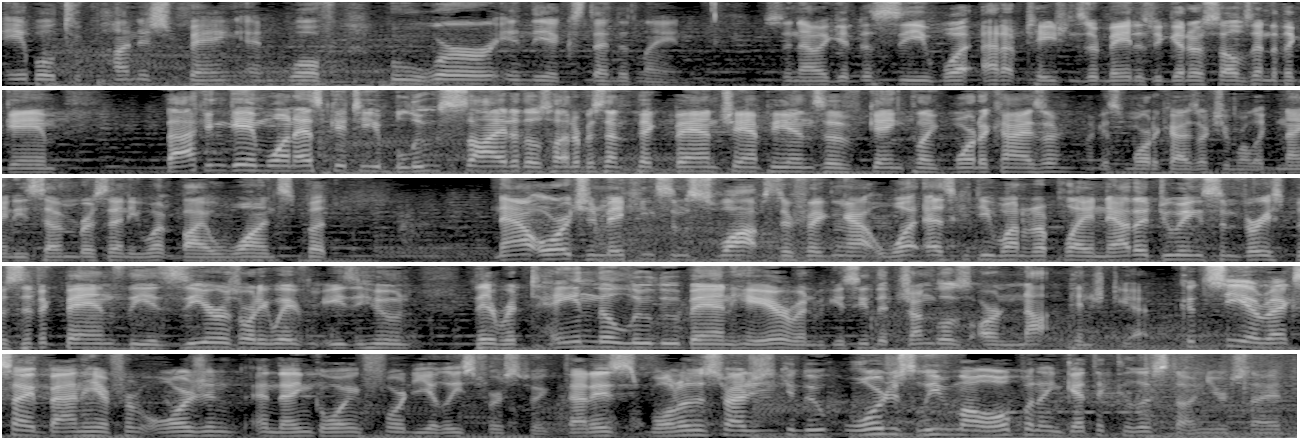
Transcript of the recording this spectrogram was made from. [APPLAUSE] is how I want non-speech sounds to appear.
able to punish Bang and Wolf, who were in the extended lane. So now we get to see what adaptations are made as we get ourselves into the game. Back in game one, SKT blue side of those 100% pick ban champions of Gangplank Mordekaiser. I guess Mordekaiser actually more like 97%. He went by once, but now Origen making some swaps. They're figuring out what SKT wanted to play. Now they're doing some very specific bans. The Azir is already away from Easyhoon. They retain the Lulu ban here, and we can see that jungles are not pinched yet. Could see a Rek'Sai ban here from Origen and then going for the Elise first pick. That is one of the strategies you can do, or just leave them all open and get the Kalista on your side.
